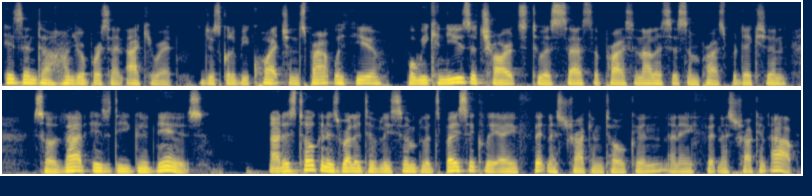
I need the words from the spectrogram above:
isn't 100% accurate. I'm just going to be quite transparent with you, but we can use the charts to assess the price analysis and price prediction. So that is the good news. Now this token is relatively simple. It's basically a fitness tracking token and a fitness tracking app.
